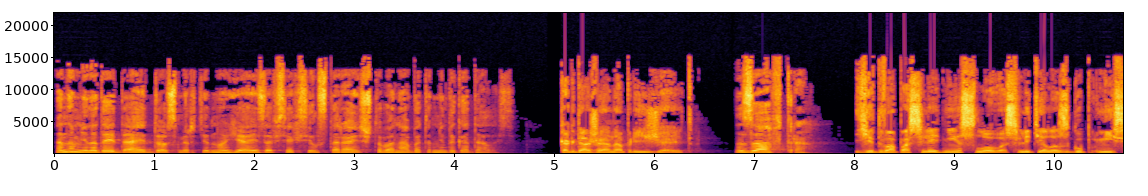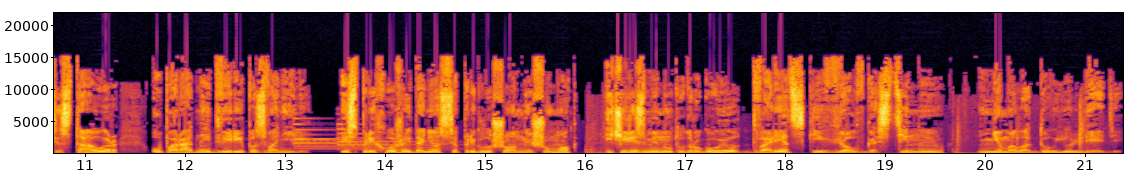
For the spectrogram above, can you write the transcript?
Она мне надоедает до смерти, но я изо всех сил стараюсь, чтобы она об этом не догадалась. Когда же она приезжает? Завтра. Едва последнее слово слетело с губ миссис Тауэр, у парадной двери позвонили. Из прихожей донесся приглушенный шумок, и через минуту-другую дворецкий ввел в гостиную немолодую леди.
